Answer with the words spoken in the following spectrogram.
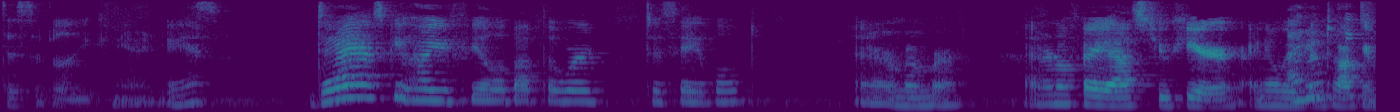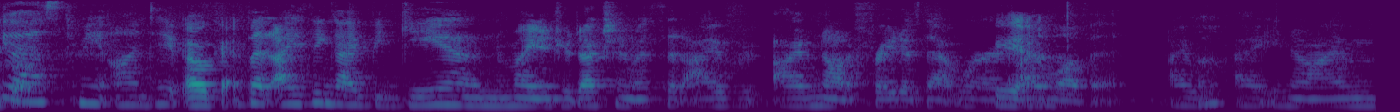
disability communities. Yeah. Did I ask you how you feel about the word disabled? I don't remember. I don't know if I asked you here. I know we've I been don't talking think you about. asked me on tape. Okay. But I think I began my introduction with that. I've, I'm not afraid of that word. Yeah. I love it. I, I, you know, I'm,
